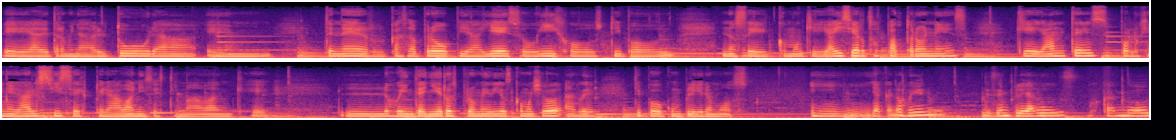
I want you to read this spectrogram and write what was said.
eh, a determinada altura, em, tener casa propia y eso, hijos, tipo, no sé, como que hay ciertos patrones que antes por lo general sí se esperaban y se estimaban que los veinteañeros promedios como yo, tipo, cumpliéramos. Y, acá nos ven desempleados buscando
